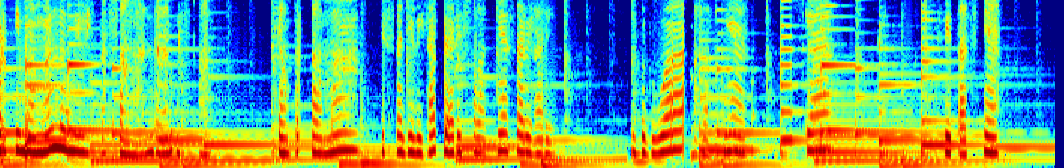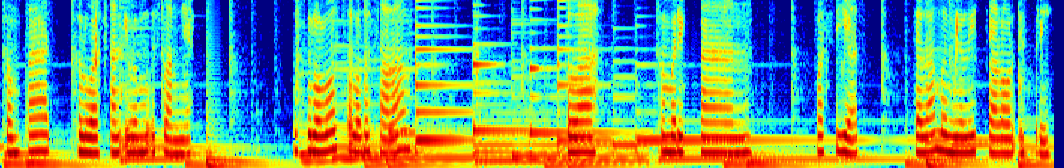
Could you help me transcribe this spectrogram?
pertimbangan memilih pasangan dilihat dari sholatnya sehari-hari. Yang kedua, akhlaknya. Tiga, aktivitasnya. Keempat, keluasan ilmu Islamnya. Rasulullah SAW telah memberikan wasiat dalam memilih calon istri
